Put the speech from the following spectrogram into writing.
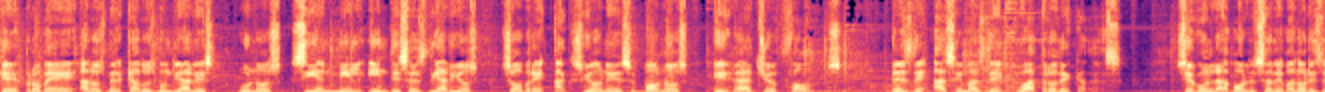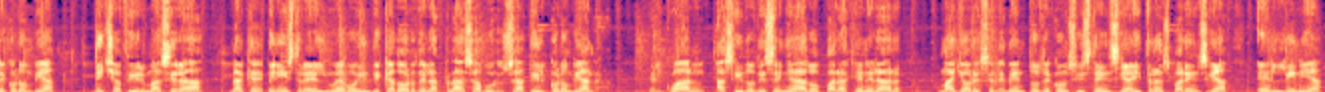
que provee a los mercados mundiales unos 100.000 índices diarios sobre acciones, bonos y hedge funds desde hace más de cuatro décadas. Según la Bolsa de Valores de Colombia, dicha firma será la que administre el nuevo indicador de la plaza bursátil colombiana, el cual ha sido diseñado para generar mayores elementos de consistencia y transparencia en línea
